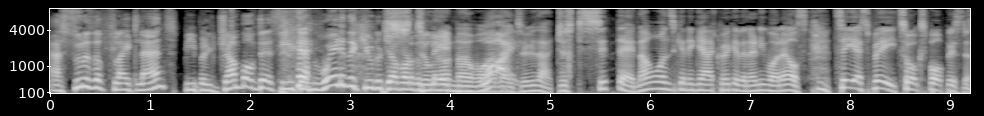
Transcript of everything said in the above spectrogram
as soon as the flight lands, people jump off their seats and wait in the queue to jump out of the plane. Still don't know why, why, they do that. Just sit there. No one's getting out quicker than anyone else. TSB, Talk Sport Business.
